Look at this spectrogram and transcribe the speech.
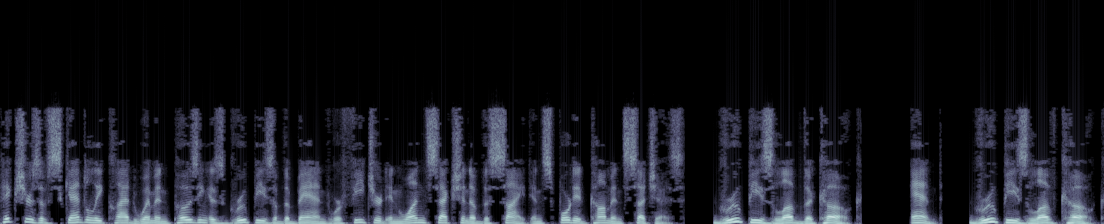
Pictures of scantily clad women posing as groupies of the band were featured in one section of the site and sported comments such as, "'Groupies love the Coke' and "'Groupies love Coke'.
